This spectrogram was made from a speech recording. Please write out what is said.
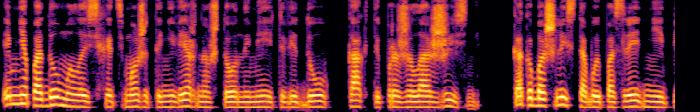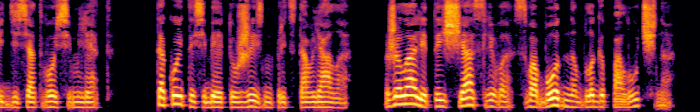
И мне подумалось, хоть может и неверно, что он имеет в виду, как ты прожила жизнь, как обошлись с тобой последние пятьдесят восемь лет. Такой ты себе эту жизнь представляла. Жила ли ты счастливо, свободно, благополучно?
